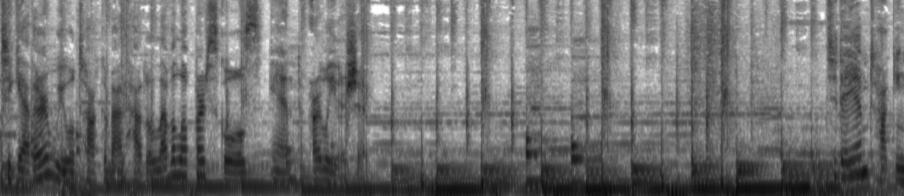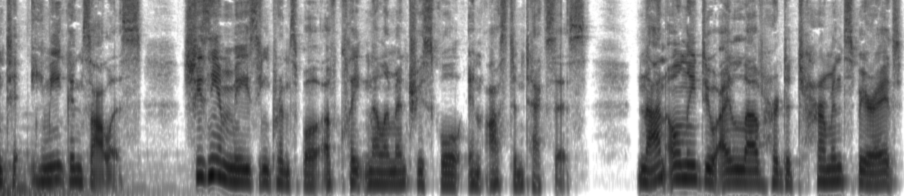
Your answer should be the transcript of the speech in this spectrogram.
Together, we will talk about how to level up our schools and our leadership. Today I'm talking to Amy Gonzalez. She's the amazing principal of Clayton Elementary School in Austin, Texas. Not only do I love her determined spirit,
